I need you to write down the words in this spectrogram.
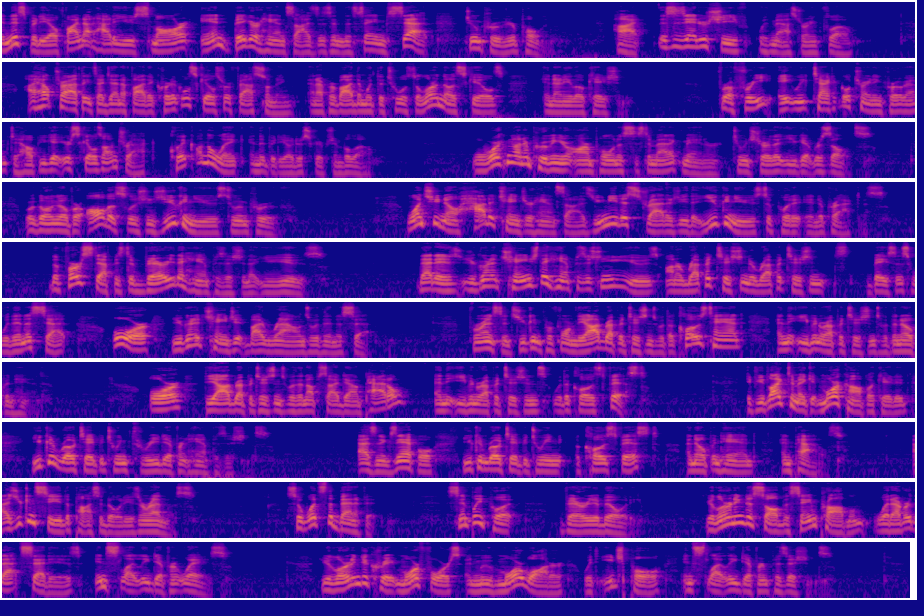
In this video, find out how to use smaller and bigger hand sizes in the same set to improve your pulling. Hi, this is Andrew Sheaff with Mastering Flow. I help triathletes identify the critical skills for fast swimming, and I provide them with the tools to learn those skills in any location. For a free 8-week tactical training program to help you get your skills on track, click on the link in the video description below. We're working on improving your arm pull in a systematic manner to ensure that you get results. We're going over all the solutions you can use to improve. Once you know how to change your hand size, you need a strategy that you can use to put it into practice. The first step is to vary the hand position that you use. That is, you're going to change the hand position you use on a repetition to repetition basis within a set, or you're going to change it by rounds within a set. For instance, you can perform the odd repetitions with a closed hand and the even repetitions with an open hand. Or the odd repetitions with an upside down paddle and the even repetitions with a closed fist. If you'd like to make it more complicated, you can rotate between three different hand positions. As an example, you can rotate between a closed fist, an open hand, and paddles. As you can see, the possibilities are endless. So what's the benefit? Simply put, variability. You're learning to solve the same problem, whatever that set is, in slightly different ways. You're learning to create more force and move more water with each pull in slightly different positions.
